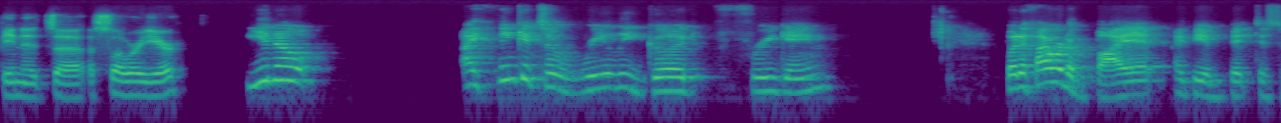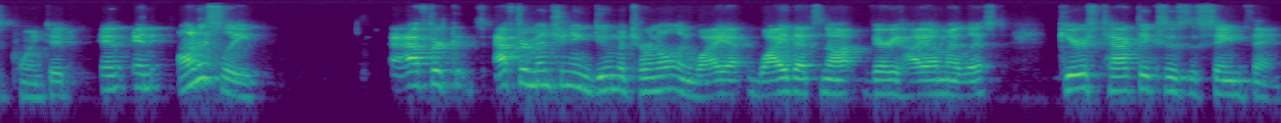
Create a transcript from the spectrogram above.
being it's a, a slower year. You know, I think it's a really good free game. But if I were to buy it, I'd be a bit disappointed. And and honestly, after after mentioning Doom Eternal and why why that's not very high on my list, Gears Tactics is the same thing.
